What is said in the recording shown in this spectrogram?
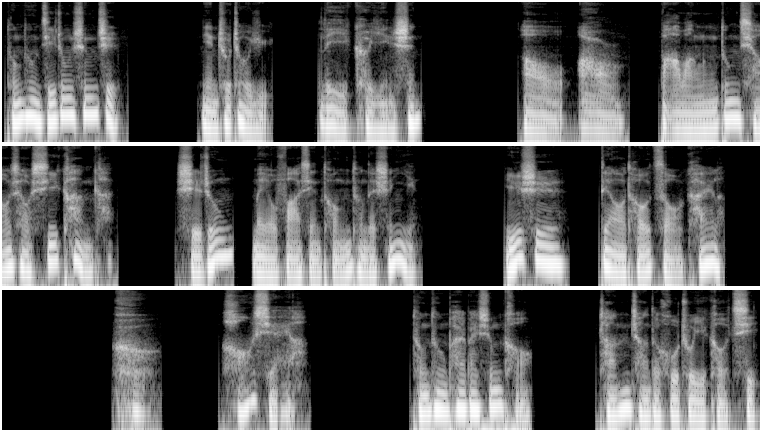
彤彤急中生智，念出咒语，立刻隐身。嗷嗷！霸王龙东瞧瞧西看看，始终没有发现彤彤的身影，于是掉头走开了。呼，好险呀！彤彤拍拍胸口，长长的呼出一口气。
